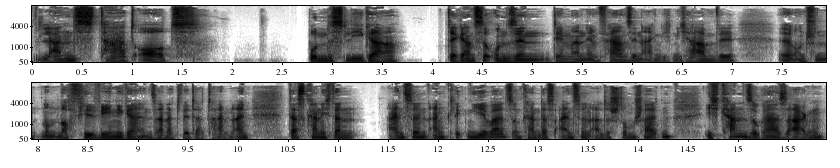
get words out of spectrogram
Lanz, Tatort, Bundesliga, der ganze Unsinn, den man im Fernsehen eigentlich nicht haben will äh, und schon und noch viel weniger in seiner Twitter-Timeline. Das kann ich dann einzeln anklicken jeweils und kann das einzeln alles stumm schalten. Ich kann sogar sagen,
